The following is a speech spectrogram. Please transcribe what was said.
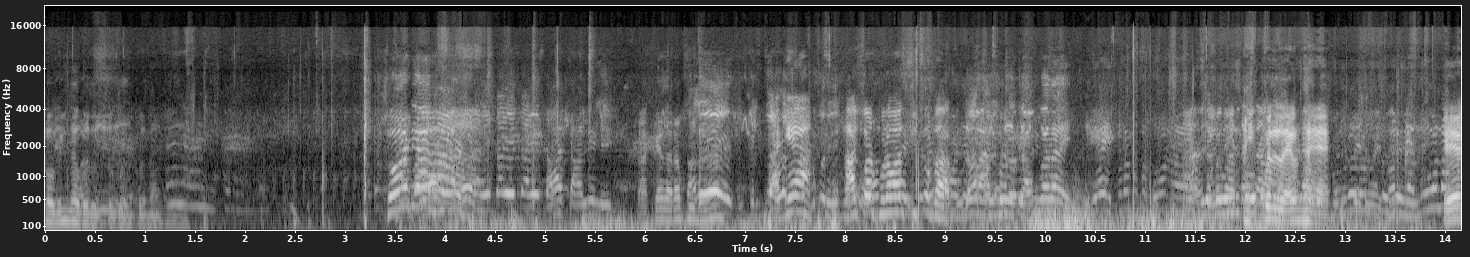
पब्लिक दाखवत होतो कोण कोण आहे. काक्या जरा पुढे हा. शॉट पुढे मला शिकत होता एक पण लाईव्ह नाही आहे. ए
